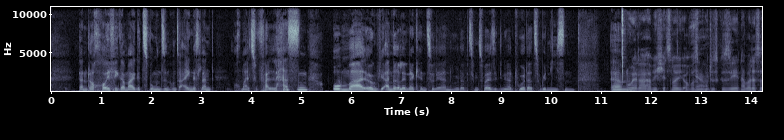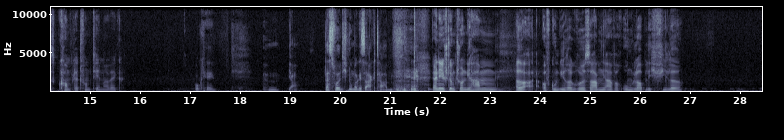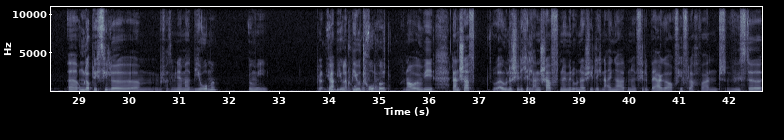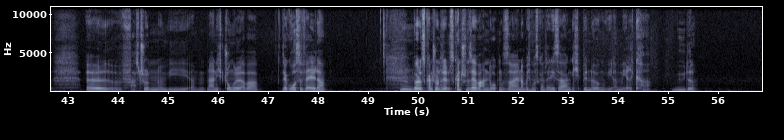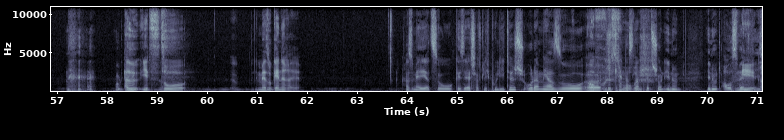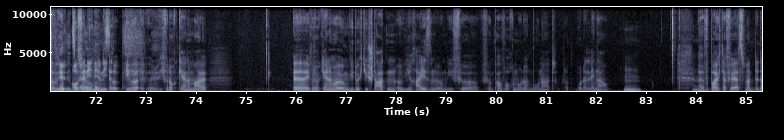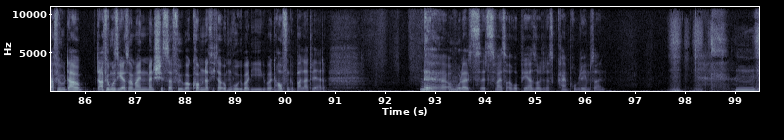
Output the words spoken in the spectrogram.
dann doch häufiger mal gezwungen sind, unser eigenes Land auch mal zu verlassen, um mal irgendwie andere Länder kennenzulernen oder beziehungsweise die Natur da zu genießen. Ähm, Oh ja, da habe ich jetzt neulich auch was Ja. Gutes gesehen, aber das ist komplett vom Thema weg. Okay. Ähm, ja. Das wollte ich nur mal gesagt haben. Ja, nee, stimmt schon. Die haben, also äh, aufgrund ihrer Größe haben die einfach unglaublich viele, äh, unglaublich viele, ähm, ich weiß nicht, wie nennt man das, Biome? Irgendwie? Bla Ja, Biotope Biotope, vielleicht. genau, irgendwie Landschaft, äh, unterschiedliche Landschaften ne, mit unterschiedlichen Eigenarten, ne, viele Berge, auch viel Flachwand, Wüste, äh, fast schon irgendwie, ähm, na nicht Dschungel, aber sehr große Wälder. Hm. Ja, das kann schon das kann schon sehr beeindruckend sein, aber ich muss ganz ehrlich sagen, ich bin irgendwie Amerika müde. okay. Also jetzt so äh, mehr so generell. Also mehr jetzt so gesellschaftlich-politisch oder mehr so, äh, ich kenne das Land jetzt schon in- und, in- und auswendig. Nee, also auswendig nicht. Also ich, äh, ich würde auch gerne mal Äh, ich würde auch gerne mal irgendwie durch die Staaten irgendwie reisen, irgendwie für, für ein paar Wochen oder einen Monat oder, oder länger. Hm. Äh, wobei ich dafür erstmal, dafür, da, dafür muss ich erstmal meinen mein Schiss dafür überkommen, dass ich da irgendwo über, die, über den Haufen geballert werde. Ja. Äh, obwohl als, als weißer Europäer sollte das kein Problem sein. Hm.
